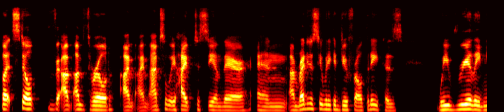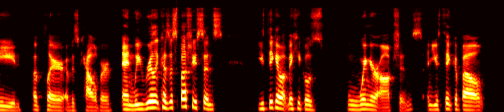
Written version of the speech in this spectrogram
but still I'm, I'm thrilled. I'm I'm absolutely hyped to see him there and I'm ready to see what he can do for El Tri because we really need a player of his caliber. And we really because especially since you think about Mexico's winger options and you think about,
